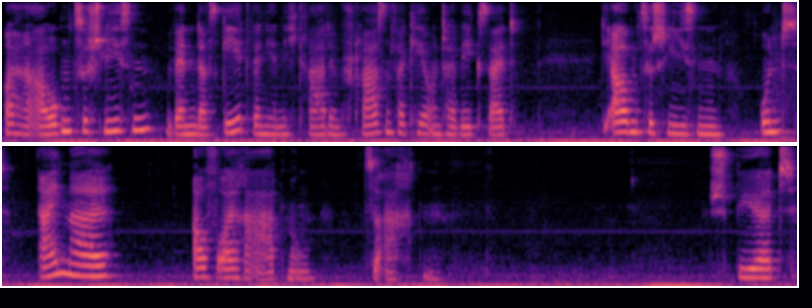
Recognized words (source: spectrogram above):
eure Augen zu schließen, wenn das geht, wenn ihr nicht gerade im Straßenverkehr unterwegs seid, die Augen zu schließen und einmal auf eure Atmung zu achten. Spürt,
